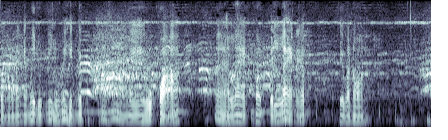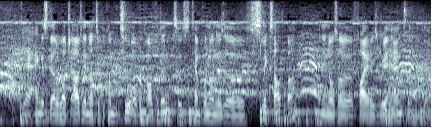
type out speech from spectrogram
วานอนนั้นยังไม่หลุดไม่รู้ไม่เห็นครับมีฮุกขวาอ่าแรกก็เป็นแรกเลยครับเทวานอน Yeah, Angus got to watch out here not to become too overconfident. So his Temponon is a slick southpaw, and he knows how to fire his rear hand, and uh,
